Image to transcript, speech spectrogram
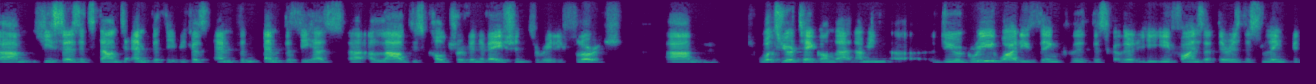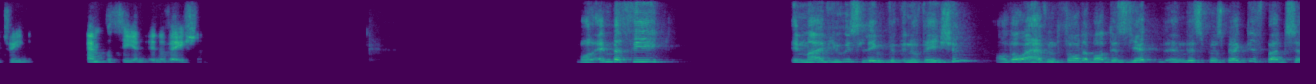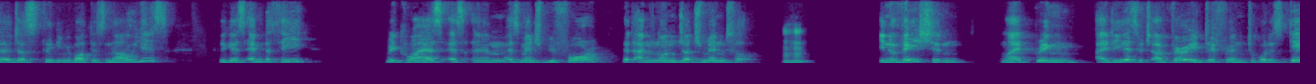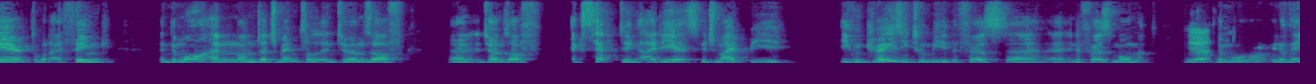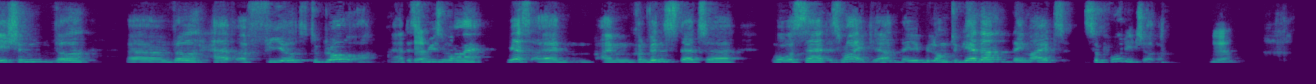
um, he says it's down to empathy because emp- empathy has uh, allowed this culture of innovation to really flourish. Um, what's your take on that? I mean, uh, do you agree? Why do you think that this that he, he finds that there is this link between empathy and innovation? Well, empathy, in my view, is linked with innovation. Although I haven't thought about this yet in this perspective, but uh, just thinking about this now, yes, because empathy requires, as um, as mentioned before, that I'm non-judgmental. Mm-hmm. Innovation might bring ideas which are very different to what is there, to what I think. And the more I'm non-judgmental in terms of uh, in terms of accepting ideas, which might be even crazy to me in the first uh, uh, in the first moment, yeah, the more innovation will uh, will have a field to grow on. Yeah? That's yeah. the reason why, yes, I, I'm convinced that uh, what was said is right. Yeah, they belong together. They might support each other. Yeah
